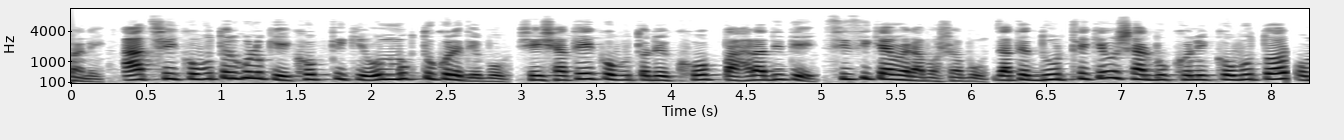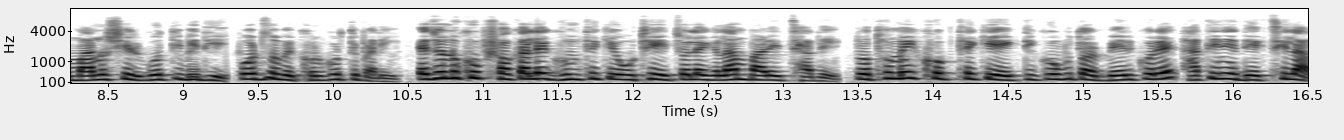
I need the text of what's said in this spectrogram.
মানে। আজ সেই কবুতরগুলোকে খোপ থেকে উন্মুক্ত করে দেব। সেই সাথে কবুতরের খোপ পাহারা দিতে সিসি ক্যামেরা বসাবো, যাতে দূর থেকেও সার্বক্ষণিক কবুতর ও মানুষের গতিবিধি পর্যবেক্ষণ করতে পারি। এজন্য খুব সকালে ঘুম থেকে উঠে চলে গেলাম বাড়ির ছাদে। প্রথমেই খোপ থেকে একটি কবুতর বের করে হাতি নিয়ে দেখছিলাম,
